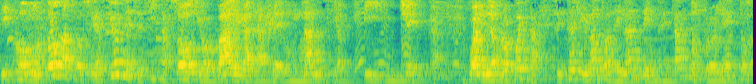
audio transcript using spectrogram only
y como toda asociación necesita socios, valga la redundancia pirincheca. ¿Cuál es la propuesta? Se está llevando adelante entre tantos proyectos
